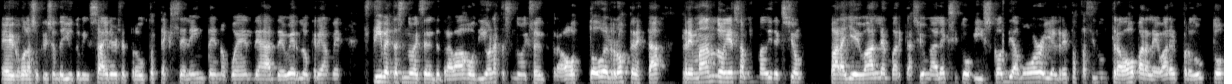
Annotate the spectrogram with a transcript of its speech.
Eh, con la suscripción de YouTube Insiders, el producto está excelente, no pueden dejar de verlo, créanme. Steve está haciendo un excelente trabajo, Diona está haciendo un excelente trabajo, todo el roster está remando en esa misma dirección para llevar la embarcación al éxito y Scott D'Amore y el resto está haciendo un trabajo para elevar el producto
